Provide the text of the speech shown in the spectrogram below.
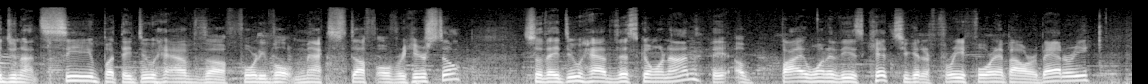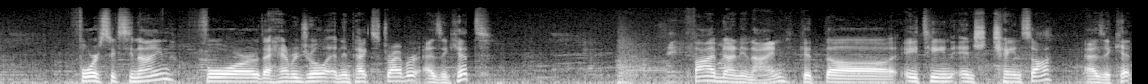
do not see, but they do have the 40 volt max stuff over here still. So they do have this going on. They uh, buy one of these kits, you get a free 4 amp hour battery. 469 for the hammer drill and impact driver as a kit. 599 get the 18 inch chainsaw as a kit.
